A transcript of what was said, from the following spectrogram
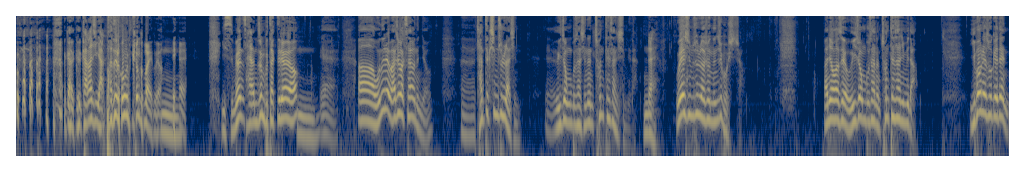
그러니까 그 강아지 약 받으러 온 그런 거 말고요. 음. 예. 있으면 사연 좀 부탁드려요. 예. 아, 오늘의 마지막 사연은요. 어, 잔뜩 심술나신 예, 의정부 사시는 천태산 씨입니다. 네. 왜 심술나셨는지 보시죠. 안녕하세요. 의정부 사는 천태산입니다. 이번에 소개된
